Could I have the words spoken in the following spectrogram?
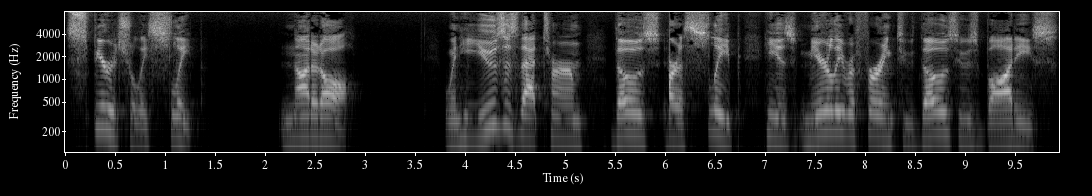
spiritually sleep. Not at all. When he uses that term, those are asleep, he is merely referring to those whose bodies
